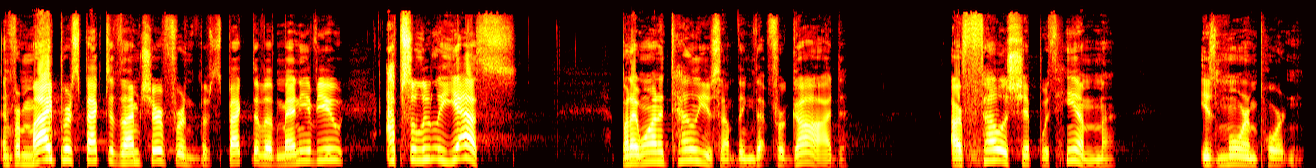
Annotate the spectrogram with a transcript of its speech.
And from my perspective, I'm sure from the perspective of many of you, absolutely yes. But I want to tell you something that for God, our fellowship with Him is more important.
